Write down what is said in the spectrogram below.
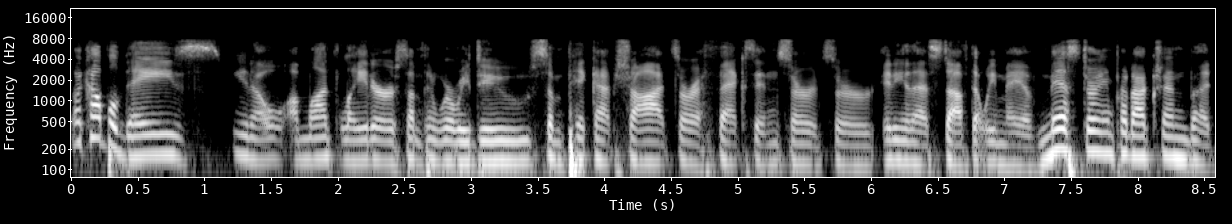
a couple days, you know, a month later or something where we do some pickup shots or effects inserts or any of that stuff that we may have missed during production. But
